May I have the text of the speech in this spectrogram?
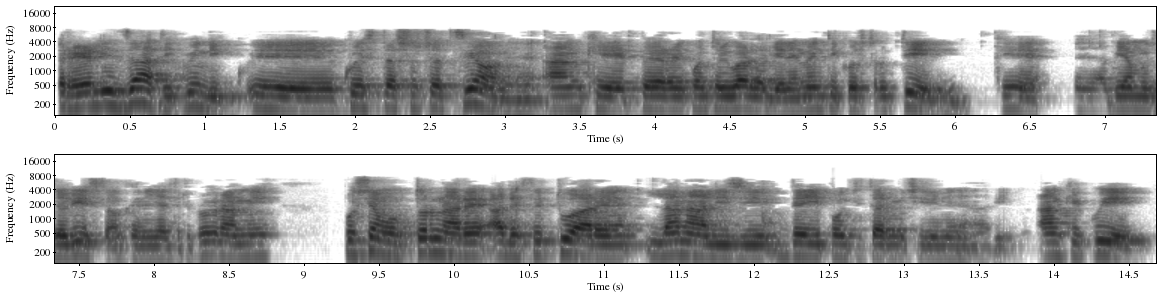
Realizzati quindi eh, questa associazione anche per quanto riguarda gli elementi costruttivi che eh, abbiamo già visto anche negli altri programmi, possiamo tornare ad effettuare l'analisi dei ponti termici lineari. Anche qui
